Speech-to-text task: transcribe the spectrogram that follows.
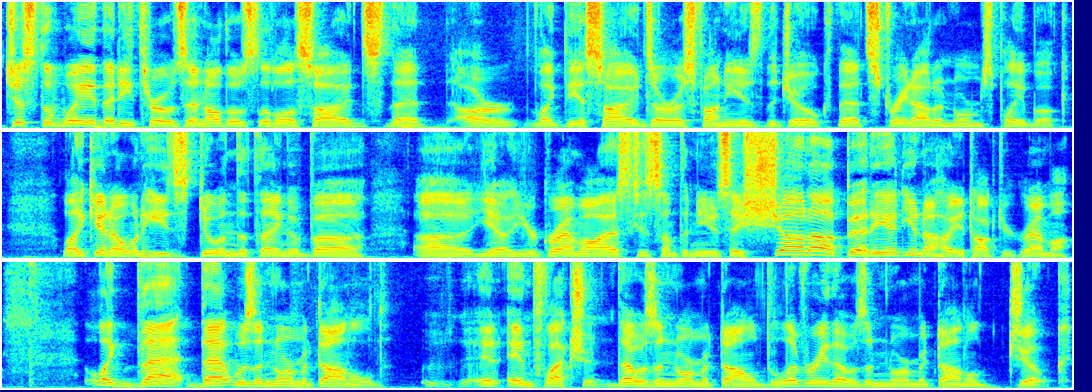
just the way that he throws in all those little asides that are like the asides are as funny as the joke. That's straight out of Norm's playbook. Like you know when he's doing the thing of uh uh you know your grandma asks you something and you say shut up idiot. You know how you talk to your grandma. Like that. That was a Norm Macdonald inflection. That was a Norm Macdonald delivery. That was a Norm Macdonald joke.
